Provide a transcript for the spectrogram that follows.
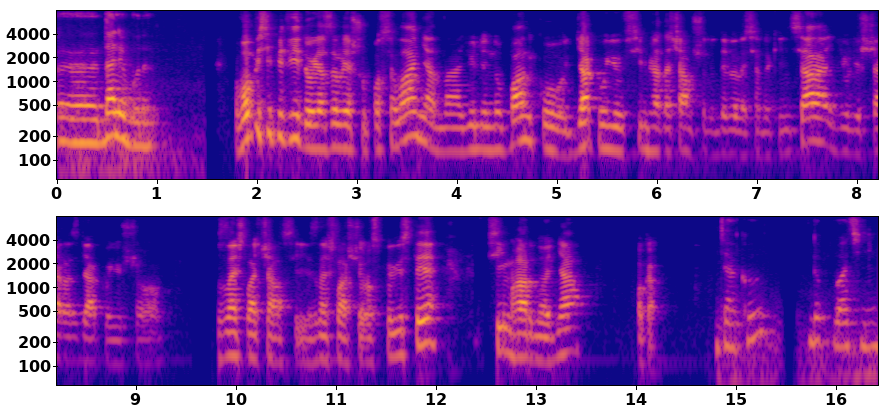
е, далі буде. В описі під відео я залишу посилання на Юліну банку. Дякую всім глядачам, що додивилися до кінця. Юлі ще раз дякую, що знайшла час і знайшла що розповісти. Всім гарного дня. Пока. Дякую. До побачення.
